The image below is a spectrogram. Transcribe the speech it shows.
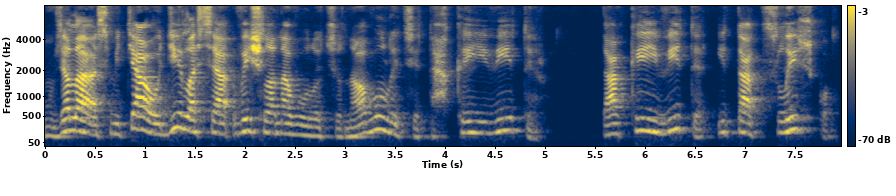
Взяла сміття, оділася, вийшла на вулицю. На вулиці такий вітер, такий вітер і так слизько.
